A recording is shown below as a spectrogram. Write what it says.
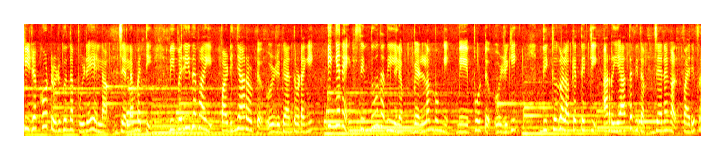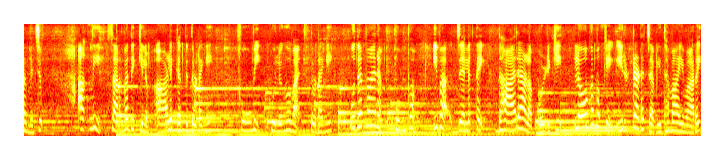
കിഴക്കോട്ടൊഴുകുന്ന പുഴയെല്ലാം ജലം പറ്റി വിപരീതമായി പടിഞ്ഞാറോട്ട് ഒഴുകാൻ തുടങ്ങി. ഇങ്ങനെ സിന്ധു നദിയിലും വെള്ളം പൊങ്ങി മേപ്പോട്ട് ഒഴുകി. ദിക്കുകളൊക്കെ തെറ്റി അറിയാത്ത വിധം ജനങ്ങൾ പരിഭ്രമിച്ചു. അഗ്നി സർവദിക്കിലും ആളിക്കത്തി തുടങ്ങി. ഭൂമി കുലുങ്ങുവാൻ തുടങ്ങി. ഉദപാനം കുംഭം. ഇവ ജലത്തെ ധാരാളം ഒഴുക്കി ലോകമൊക്കെ ഇരുട്ടടച്ച വിധമായി മാറി.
